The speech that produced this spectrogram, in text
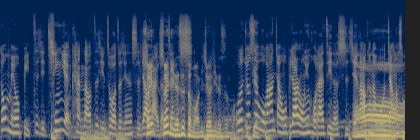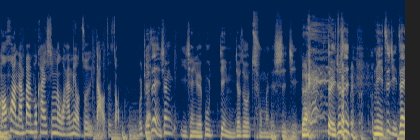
都没有比自己亲眼看到自己做这件事要来的。所以，所以你的是什么？你觉得你的是什么？我的就是我刚刚讲，我比较容易活在自己的世界，然后可能我讲了什么话，男伴不开心了，我还没有注意到这种。我觉得这很像以前有一部电影叫做《楚门的世界》。对对，就是你自己在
